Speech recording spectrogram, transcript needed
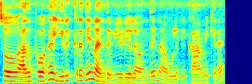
ஸோ அது போக இருக்கிறதையும் நான் இந்த வீடியோவில் வந்து நான் உங்களுக்கு காமிக்கிறேன்.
